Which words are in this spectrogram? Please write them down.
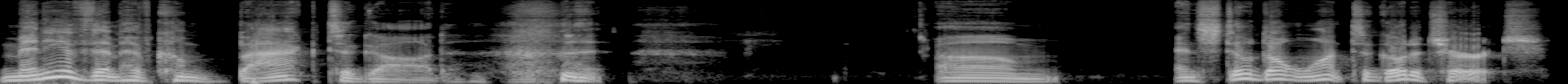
Many of them have come back to god. Um and still don't want to go to church.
